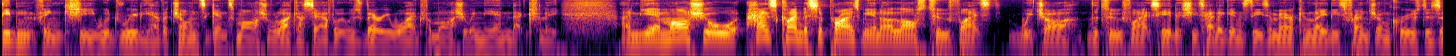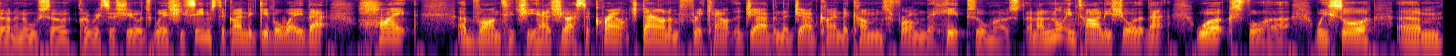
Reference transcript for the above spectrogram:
didn't think she would really have a chance against Marshall. Like I say, I thought it was very wide for Marshall in the end, actually. And yeah, Marshall has kind of surprised me in her last two fights, which are the two fights here that she's had against these American ladies, Franchon Crews Dezurn and also Claressa Shields, where she seems to kind of give away that height advantage she has. She likes to crouch down and flick out the jab, and the jab kind of comes from the hips almost. And I'm not entirely sure that that works for her. We saw. Um,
